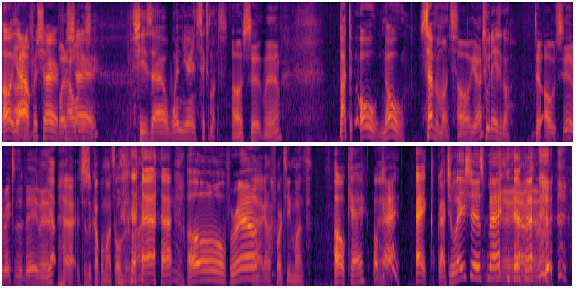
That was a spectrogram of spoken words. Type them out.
oh yeah, Um, for sure. But for how sure. old is she? She's uh one year and six months. Oh shit, man. About to oh no. Seven months. Oh yeah. Two days ago. Dude, Oh shit, right to the day, man. Yep. it's just a couple months older than mine. oh, for real? yeah, I got a 14 month. Okay. Okay. Hey, congratulations, man. Yeah, yeah, man.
